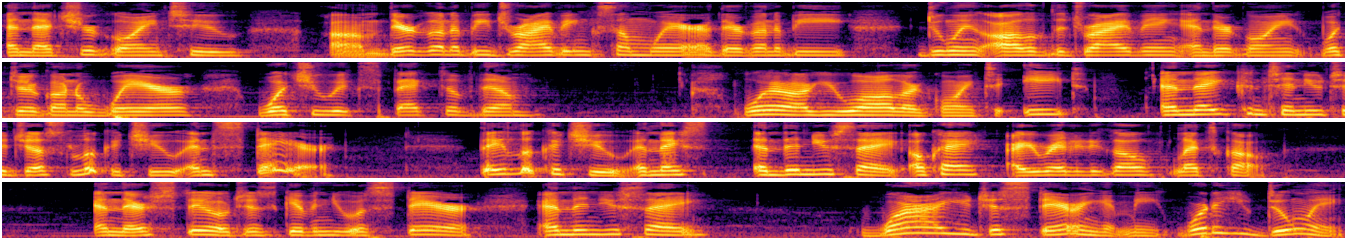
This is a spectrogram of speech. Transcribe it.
and that you're going to, um, they're going to be driving somewhere. They're going to be doing all of the driving and they're going, what they're going to wear, what you expect of them, where are you all are going to eat. And they continue to just look at you and stare. They look at you and they, and then you say, okay, are you ready to go? Let's go and they're still just giving you a stare. And then you say, Why are you just staring at me? What are you doing?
